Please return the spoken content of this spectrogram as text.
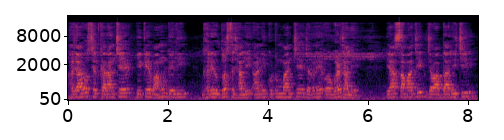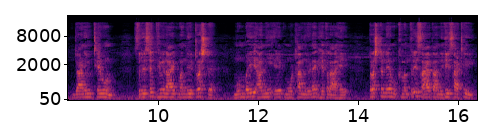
हजारो शेतकऱ्यांचे पिके वाहून गेली घरे उद्ध्वस्त झाली आणि कुटुंबांचे जगणे अवघड झाले. या सामाजिक जबाबदारीची जाणीव ठेवून श्री सिद्धिविनायक मंदिर ट्रस्ट मुंबई आणि एक मोठा निर्णय घेतला आहे. ट्रस्टने मुख्यमंत्री सहायता निधीसाठी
